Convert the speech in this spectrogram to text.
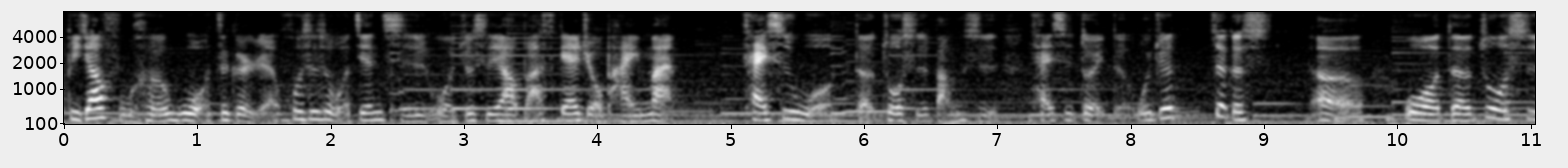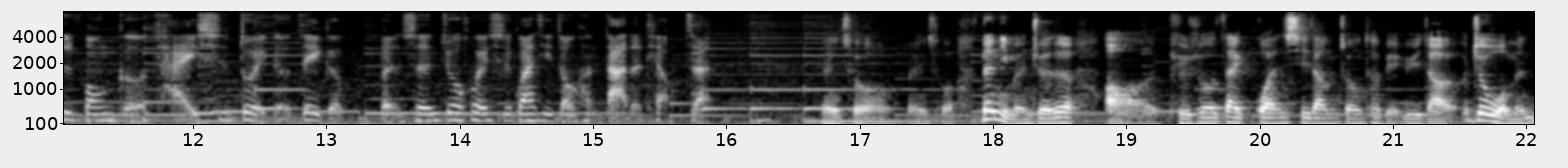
比较符合我这个人，或者是我坚持我就是要把 schedule 排满才是我的做事方式才是对的。我觉得这个是。呃，我的做事风格才是对的，这个本身就会是关系中很大的挑战。没错，没错。那你们觉得，哦，比如说在关系当中特别遇到，就我们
